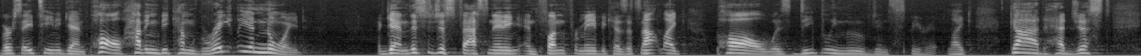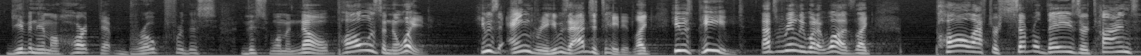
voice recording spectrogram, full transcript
Verse 18 again Paul, having become greatly annoyed, Again, this is just fascinating and fun for me because it's not like Paul was deeply moved in spirit. Like God had just given him a heart that broke for this, this woman. No, Paul was annoyed. He was angry. He was agitated. Like he was peeved. That's really what it was. Like Paul, after several days or times,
